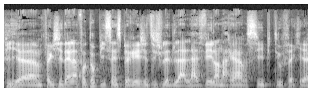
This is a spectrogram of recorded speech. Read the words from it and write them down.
Puis, euh, fait que j'ai donné la photo, puis il s'est inspiré. J'ai dit que je voulais de la, ville en arrière aussi, puis tout. Fait que,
